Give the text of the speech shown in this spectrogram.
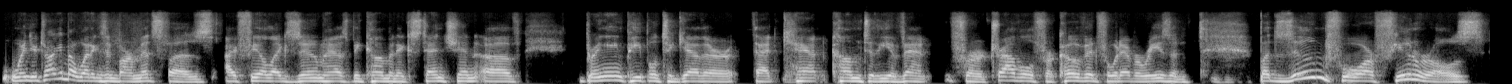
when you're talking about weddings and bar mitzvahs, I feel like Zoom has become an extension of bringing people together that can't come to the event for travel, for COVID, for whatever reason. Mm-hmm. But Zoom for funerals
